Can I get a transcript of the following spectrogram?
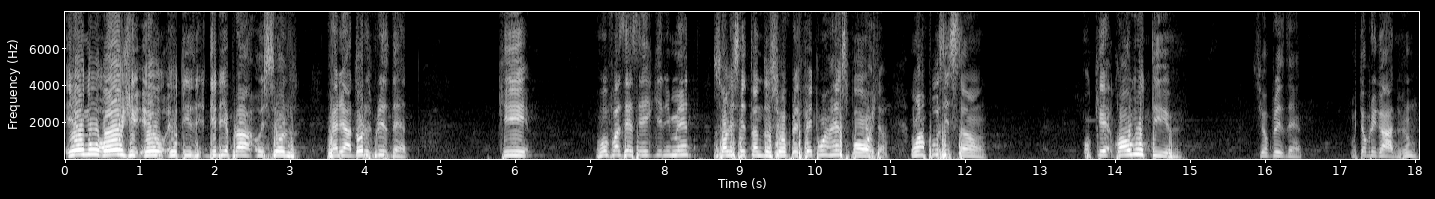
Eu não, hoje, eu, eu diria para os senhores vereadores presidente, que vou fazer esse requerimento solicitando do senhor prefeito uma resposta, uma posição. O que, qual o motivo, senhor presidente? Muito obrigado, viu?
